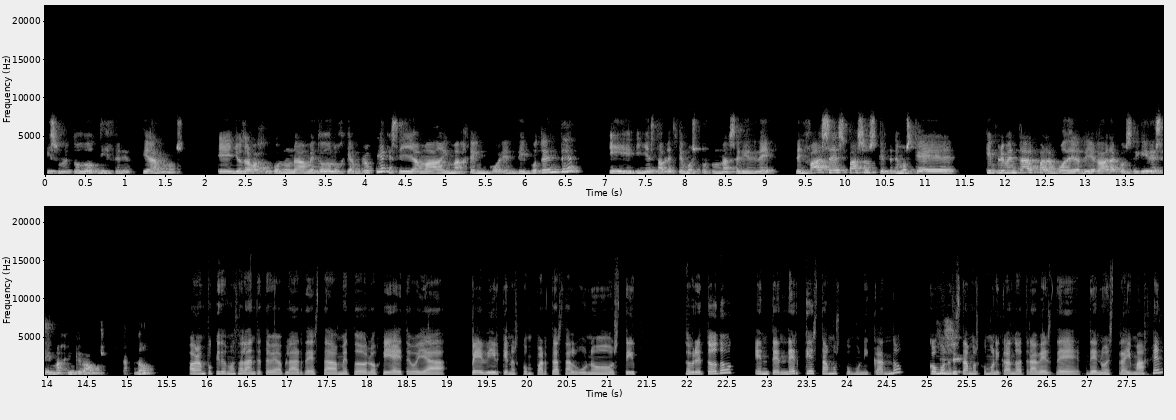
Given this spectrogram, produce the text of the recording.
y sobre todo diferenciarnos. Eh, yo trabajo con una metodología propia que se llama imagen coherente y potente y, establecemos pues, una serie de, fases, pasos que tenemos que, implementar para poder llegar a conseguir esa imagen que vamos buscando. Ahora un poquito más adelante te voy a hablar de esta metodología y te voy a pedir que nos compartas algunos tips, sobre todo entender qué estamos comunicando, cómo nos estamos comunicando a través de, nuestra imagen.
